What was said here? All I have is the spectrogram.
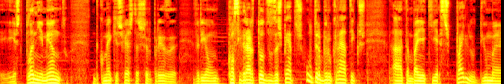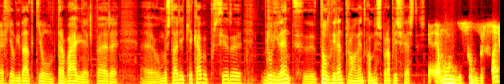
é este planeamento de como é que as festas surpresa deveriam considerar todos os aspectos ultra burocráticos. Há também aqui esse espelho de uma realidade que ele trabalha para uma história que acaba por ser eh, delirante, eh, tão delirante provavelmente como as próprias festas. É um mundo de subversões,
